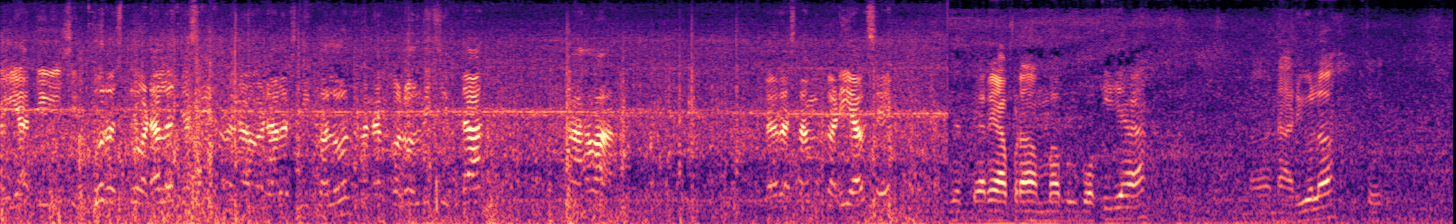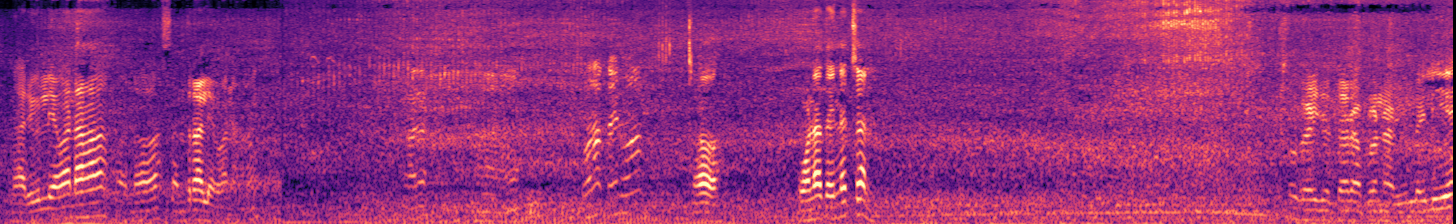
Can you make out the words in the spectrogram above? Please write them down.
અહીંયાથી સીધો રસ્તો અડાલજ જશે અને અડાલજથી કલોલ અને કલોલથી સીધા કાહવા એટલે રસ્તામાં કડી આવશે. અત્યારે આપણા અંબાપુર પહોંચી ગયા અને નારિયોલ તો નારિયોલ લેવાના હા અને સંતરા લેવાના હા. હા? પોણા તઈને જ છે ને? તો ગાઈઝ અત્યારે આપણે નારિયેળ લઈ લઈએ.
